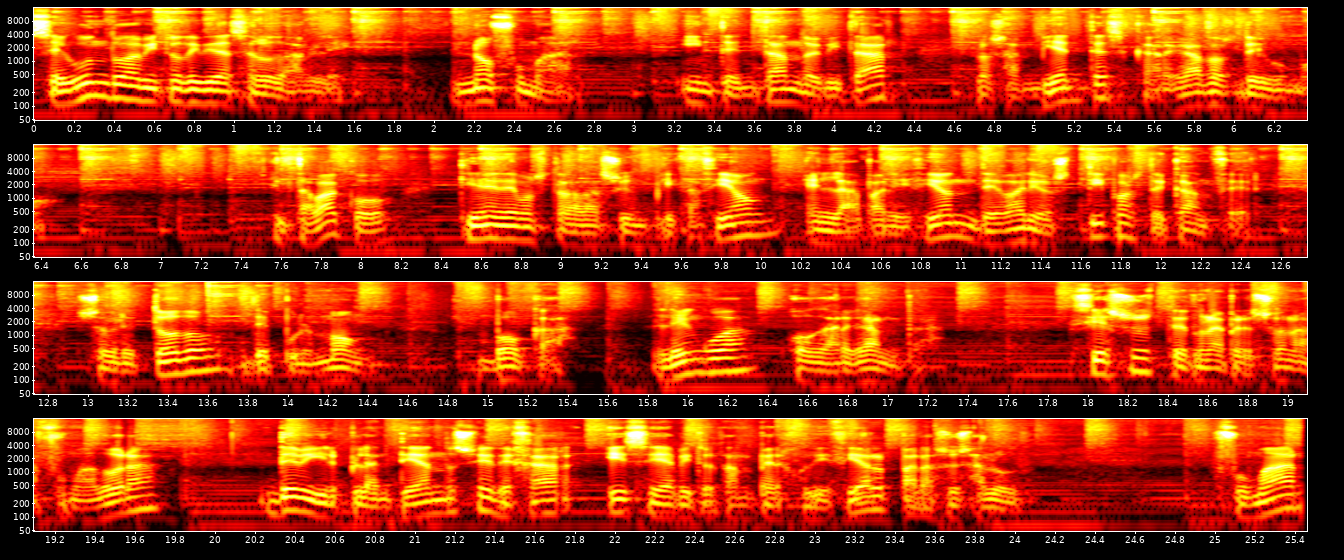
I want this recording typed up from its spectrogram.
Segundo hábito de vida saludable, no fumar, intentando evitar los ambientes cargados de humo. El tabaco tiene demostrada su implicación en la aparición de varios tipos de cáncer, sobre todo de pulmón, boca, lengua o garganta. Si es usted una persona fumadora, debe ir planteándose dejar ese hábito tan perjudicial para su salud. Fumar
